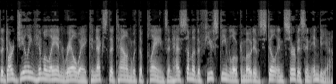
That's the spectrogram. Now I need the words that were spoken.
The Darjeeling Himalayan Railway connects the town with the plains and has some of the few steam locomotives still in service in India.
